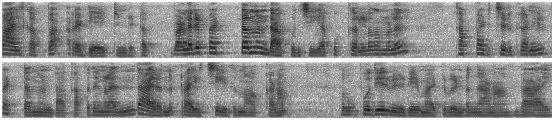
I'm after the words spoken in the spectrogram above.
പാൽ കപ്പ റെഡി ആയിട്ടുണ്ട് കേട്ടോ. വളരെ പെട്ടെന്ന് ഉണ്ടാക്കും ചെയ്യുക കുക്കറിൽ നമ്മൾ കപ്പ അടിച്ചെടുക്കുകയാണെങ്കിൽ പെട്ടെന്ന് ഉണ്ടാക്കാം. അപ്പോൾ നിങ്ങൾ എന്തായാലും ഒന്ന് ട്രൈ ചെയ്ത് നോക്കണം. അപ്പോൾ നമുക്ക് പുതിയൊരു വീഡിയോയുമായിട്ട് വീണ്ടും കാണാം. ബായ്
